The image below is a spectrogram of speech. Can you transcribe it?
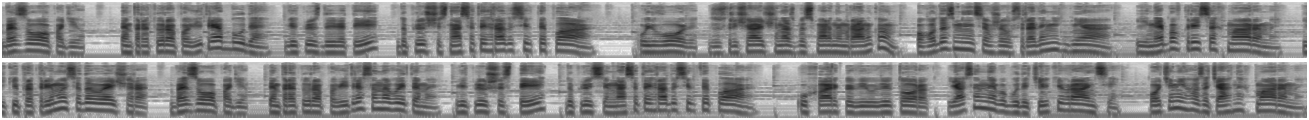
без опадів. Температура повітря буде від плюс 9 до плюс 16 градусів тепла. У Львові, зустрічаючи нас безхмарним ранком, погода зміниться вже у середині дня, і небо вкриється хмарами, які протримуються до вечора, без опадів. Температура повітря становитиме від плюс 6 до плюс 17 градусів тепла. У Харкові у вівторок ясним небо буде тільки вранці, потім його затягне хмарами,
